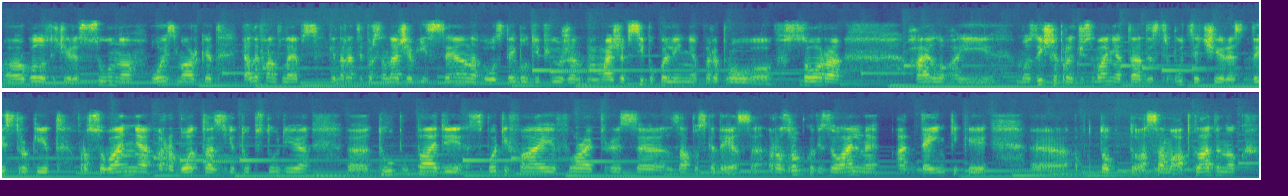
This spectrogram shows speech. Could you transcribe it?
голосу через Suno, Voice Market, Elephant Labs, генерація персонажів і сцен у Stable Diffusion, майже всі покоління перепробував. Sora, Hilo AI, музичне продюсування та дистрибуція через DistroKid, просування, робота з YouTube Studio, е, TubeBuddy, Spotify for Actors, е, запуск АДС, розробка візуальної адентики, е, тобто саме обкладинок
